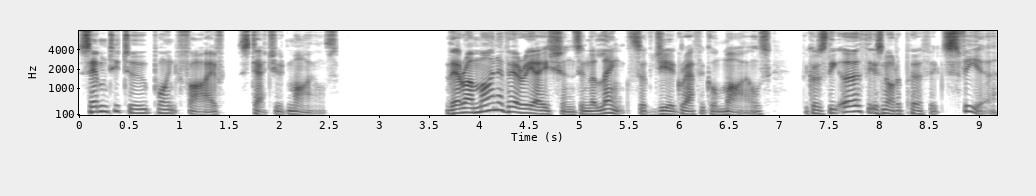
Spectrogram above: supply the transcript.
72.5 statute miles. There are minor variations in the lengths of geographical miles because the Earth is not a perfect sphere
